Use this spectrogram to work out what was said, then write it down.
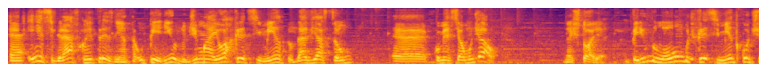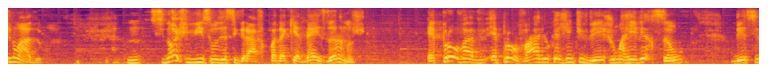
É, esse gráfico representa o período de maior crescimento da aviação é, comercial mundial na história. Um período longo de crescimento continuado. Se nós víssemos esse gráfico para daqui a 10 anos, é provável, é provável que a gente veja uma reversão desse,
